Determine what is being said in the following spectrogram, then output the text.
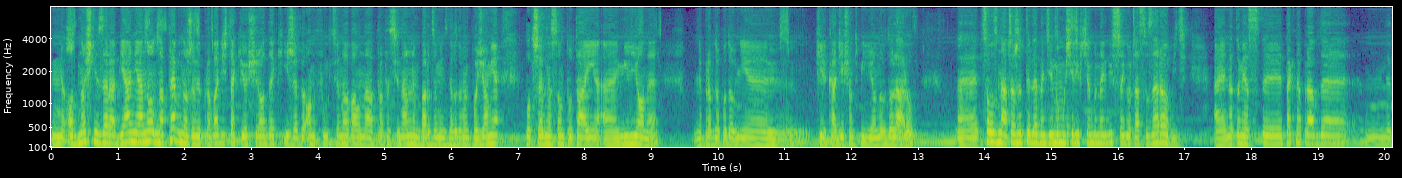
Mm, Odnośnie zarabiania, no na pewno, żeby prowadzić taki ośrodek i żeby on funkcjonował na profesjonalnym, bardzo międzynarodowym poziomie, potrzebne są tutaj e, miliony, prawdopodobnie e, kilkadziesiąt milionów dolarów, e, co oznacza, że tyle będziemy musieli w ciągu najbliższego czasu zarobić. E, Natomiast tak naprawdę mm,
